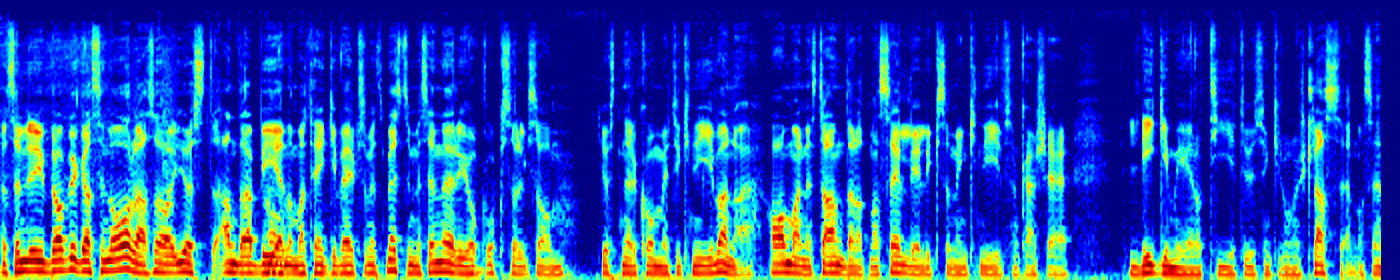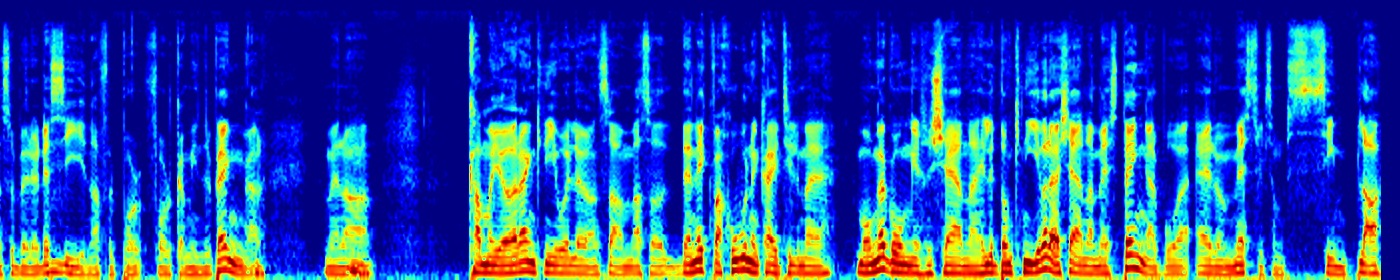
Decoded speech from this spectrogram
Och sen är det ju bra att bygga arsenaler, alltså just andra ben Ja. om man tänker verksamhetsmässigt. Men sen är det ju också liksom Just när det kommer till knivarna. Har man en standard att man säljer liksom en kniv som kanske ligger mer åt 10 000 kronors klassen och sen så börjar det Mm. sina för folk har mindre pengar. Jag menar, Mm. Kan man göra en kniv och är lönsam? Alltså den ekvationen kan ju till och med Många gånger så tjänar, eller de knivar jag tjänar mest pengar på är de mest liksom simpla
